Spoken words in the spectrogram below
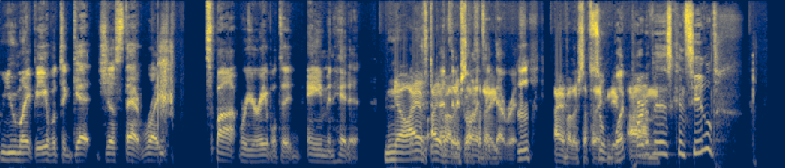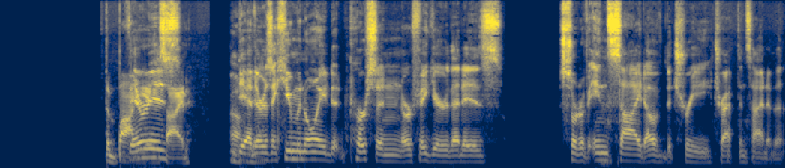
you might be able to get just that right spot where you're able to aim and hit it. No, I have. I have depends other if you wanna stuff that I. take that risk. I have other stuff that I So can do. what part Um, of it is concealed? The body There is- inside. Oh, yeah, there is a humanoid person or figure that is sort of inside of the tree, trapped inside of it.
